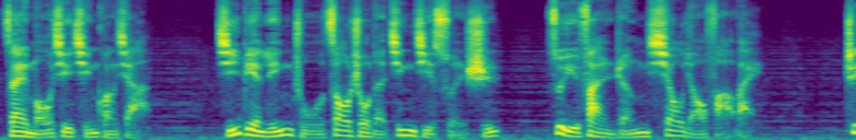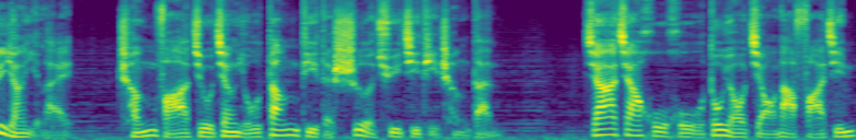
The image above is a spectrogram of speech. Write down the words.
在某些情况下，即便领主遭受了经济损失，罪犯仍逍遥法外。这样一来，惩罚就将由当地的社区集体承担，家家户户都要缴纳罚金，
